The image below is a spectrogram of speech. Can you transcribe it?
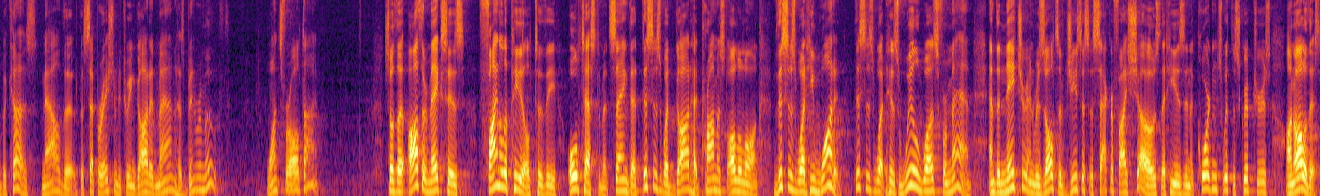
Because now the, the separation between God and man has been removed once for all time. So the author makes his final appeal to the Old Testament saying that this is what God had promised all along. This is what He wanted. This is what His will was for man. And the nature and results of Jesus' sacrifice shows that He is in accordance with the scriptures on all of this.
